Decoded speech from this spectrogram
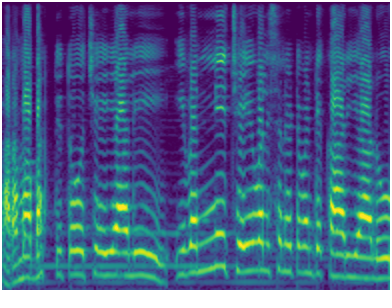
పరమభక్తితో చేయాలి. ఇవన్నీ చేయవలసినటువంటి కార్యాలు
